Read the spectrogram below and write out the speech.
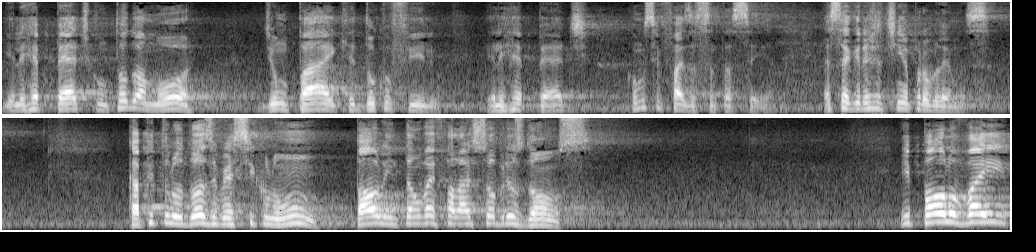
E ele repete com todo amor, de um pai que educa o filho. Ele repete como se faz a Santa Ceia. Essa igreja tinha problemas. Capítulo 12, versículo 1, Paulo então vai falar sobre os dons. E Paulo vai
